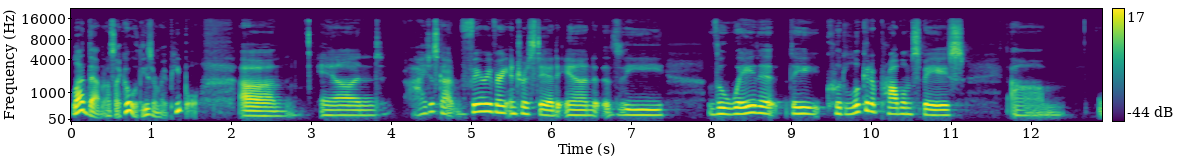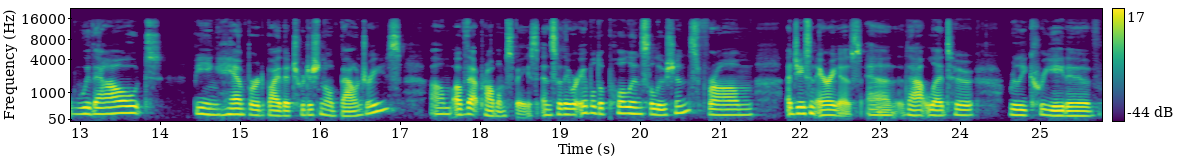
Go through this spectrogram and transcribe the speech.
led them. And I was like, oh, these are my people. Um, and I just got very, very interested in the the way that they could look at a problem space um, without being hampered by the traditional boundaries um, of that problem space. And so they were able to pull in solutions from adjacent areas, and that led to really creative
